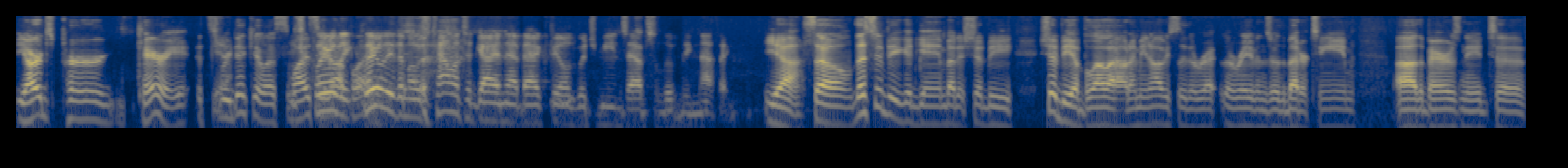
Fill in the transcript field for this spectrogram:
yards per carry. It's Yeah. ridiculous. He's Why is clearly he not playing? clearly the most talented guy in that backfield, which means absolutely nothing. Yeah, so this should be a good game, but it should be should be a blowout. I mean, obviously the Ra- the Ravens are the better team. Uh, the Bears need to.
